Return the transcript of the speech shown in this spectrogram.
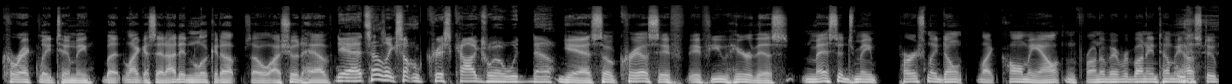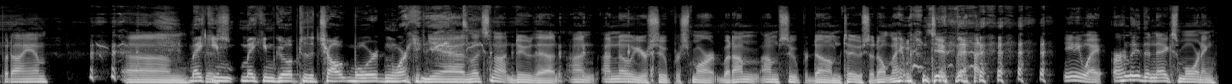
correctly to me. But like I said, I didn't look it up, so I should have. Yeah, it sounds like something Chris Cogswell would know. Yeah. So Chris, if if you hear this, message me personally. Don't like call me out in front of everybody and tell me how stupid I am. Um, Make just- him make him go up to the chalkboard and work it. Yeah, let's not do that. I I know you're super smart, but I'm I'm super dumb too. So don't make me do that. anyway, early the next morning,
